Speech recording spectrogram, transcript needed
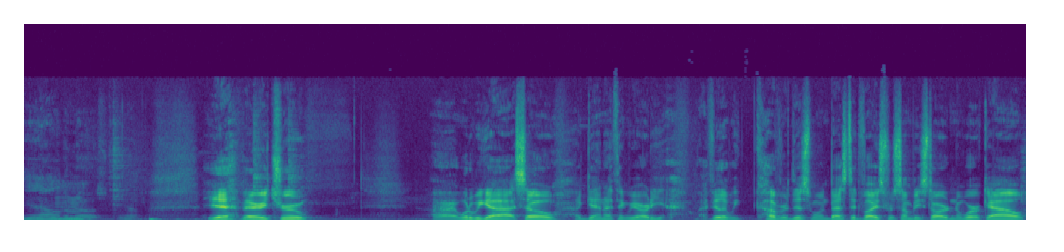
You know? Who Mm-hmm. knows? You know. Yeah, very true. All right, what do we got? So again, I think we already. I feel like we covered this one. Best advice for somebody starting to work out.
